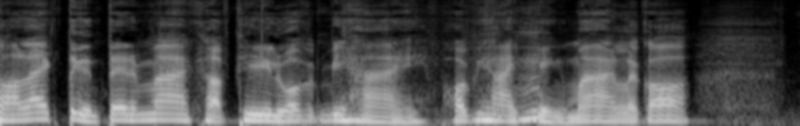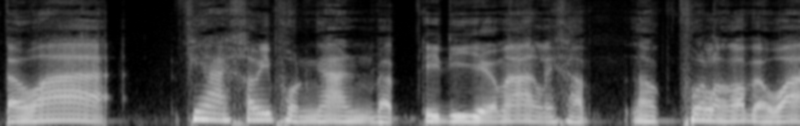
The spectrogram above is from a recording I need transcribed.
ตอนแรกตื่นเต้นมากครับที่รู้ว่าเป็นพี่ไฮายเพราะพี่ไฮายอือฮึเก่งมากแล้วก็แปลว่าพี่ไฮายเขามีผลงานแบบดีๆเยอะมากเลยครับแล้วพวกเราก็แบบว่า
